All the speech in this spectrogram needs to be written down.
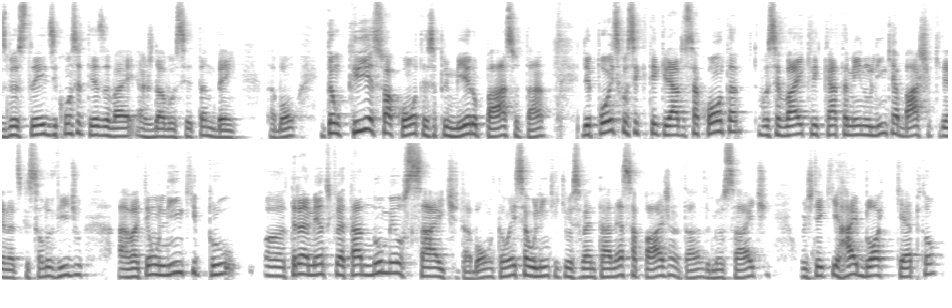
nos meus trades e com certeza vai ajudar você também, tá bom? Então cria sua conta, esse é o primeiro passo, tá? Depois que você ter criado essa conta, você vai clicar também no link abaixo aqui na descrição do vídeo, ah, vai ter um link para o Uh, ah, treinamento que vai estar no meu site, tá bom? Então esse é o link que você vai entrar nessa página, tá? Do meu site, onde tem aqui High Block Capital.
